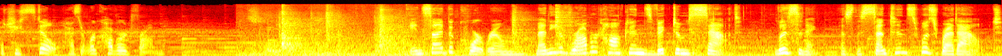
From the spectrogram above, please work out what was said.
that she still hasn't recovered from. Inside the courtroom, many of Robert Hawkins' victims sat, listening as the sentence was read out.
